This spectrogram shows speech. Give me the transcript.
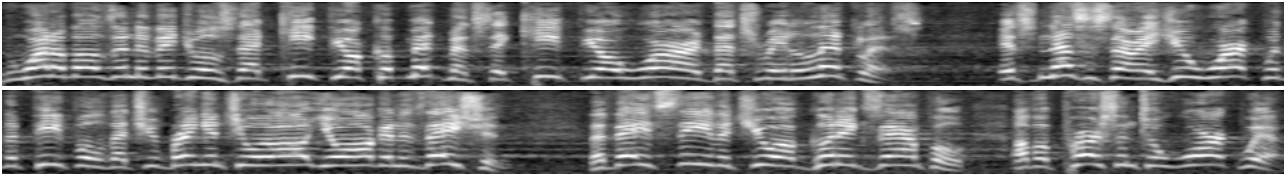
one of those individuals that keep your commitments, that keep your word, that's relentless. It's necessary as you work with the people that you bring into your organization that they see that you're a good example of a person to work with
